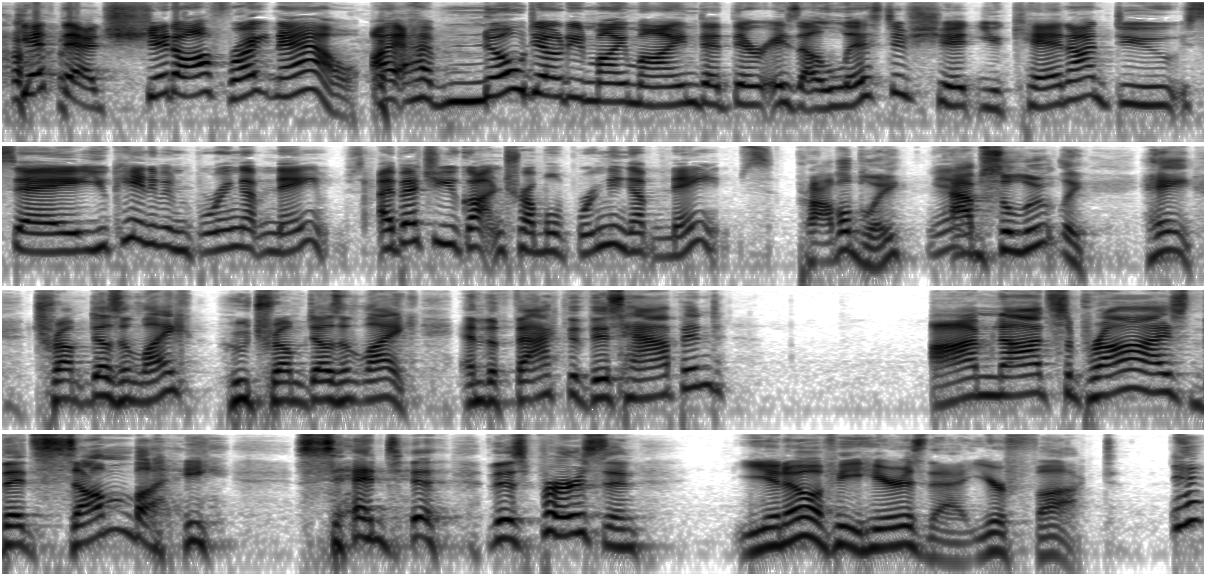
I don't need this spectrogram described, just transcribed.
get that shit off right now. I have no doubt in my mind that there is a list of shit you cannot do, say, you can't even bring up names. I bet you you got in trouble bringing up names. Probably. Yeah. Absolutely. Hey, Trump doesn't like who Trump doesn't like. And the fact that this happened, I'm not surprised that somebody said to this person, you know, if he hears that, you're fucked.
